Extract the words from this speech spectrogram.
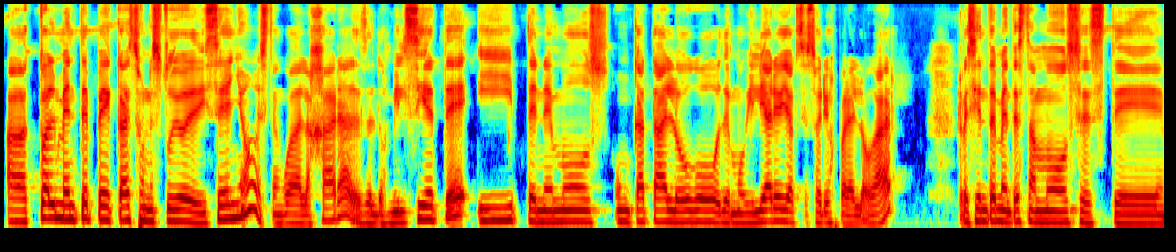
Actualmente PECA es un estudio de diseño, está en Guadalajara desde el 2007 y tenemos un catálogo de mobiliario y accesorios para el hogar. Recientemente estamos este,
